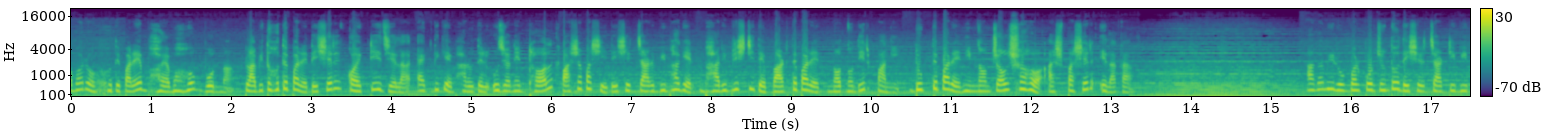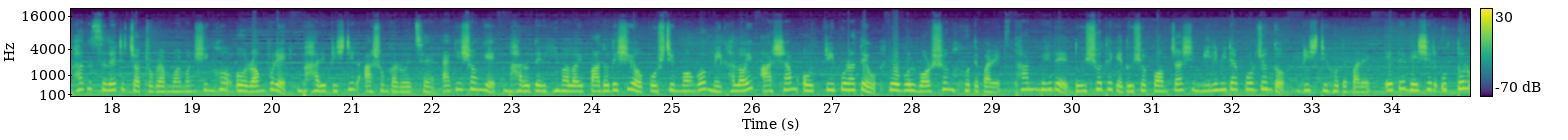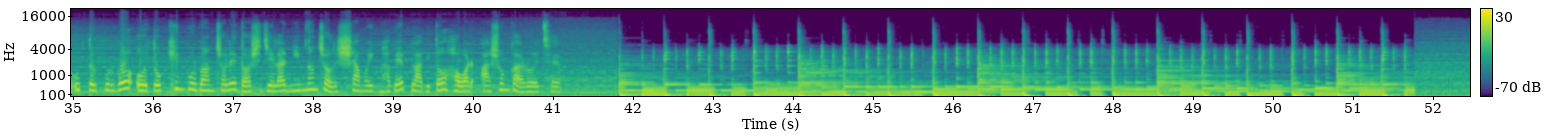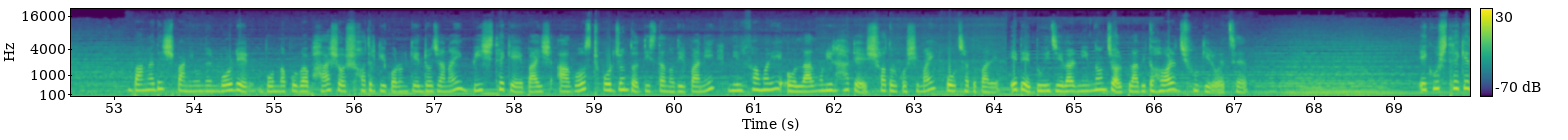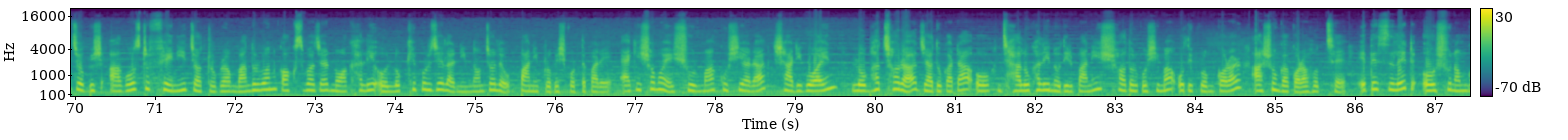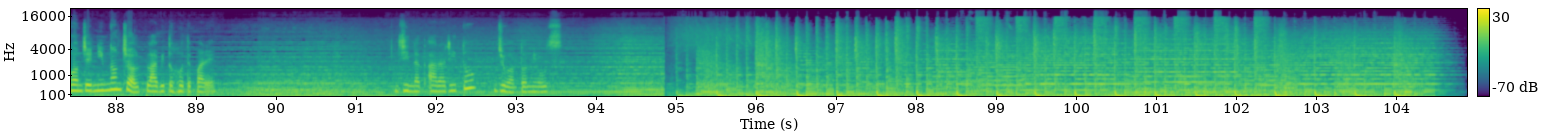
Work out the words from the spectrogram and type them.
আবারও হতে পারে ভয়াবহ বন্যা। প্লাবিত হতে পারে দেশের কয়েকটি জেলা। একদিকে ভারতের উজানের ঢল, পাশাপাশি দেশের চার বিভাগের ভারী বৃষ্টিতে বাড়তে পারে নদ নদীর পানি। ডুবতে পারে নিম্নাঞ্চল সহ আশপাশের এলাকা। আগামী রোববার পর্যন্ত দেশের চারটি বিভাগ, সিলেট, চট্টগ্রাম, ময়মনসিংহ ও রংপুরে ভারী বৃষ্টির আশঙ্কা রয়েছে। একই সঙ্গে ভারতের হিমালয় পাদদেশীয়, পশ্চিমবঙ্গ, মেঘালয়, আসাম ও ত্রিপুরাতেও প্রবল বর্ষণ হতে পারে। স্থানভেদে দুইশো থেকে দুইশো পঞ্চাশ মিলিমিটার পর্যন্ত বৃষ্টি হতে পারে। এতে দেশের উত্তর উত্তর পূর্ব ও দক্ষিণ পূর্বাঞ্চলে দশ জেলার নিম্নাঞ্চল সাময়িকভাবে প্লাবিত হওয়ার আশঙ্কা রয়েছে। বাংলাদেশ পানি উন্নয়ন বোর্ডের বন্যা পূর্বাভাস ও সতর্কীকরণ কেন্দ্র জানায়, বিশ থেকে বাইশ আগস্ট পর্যন্ত তিস্তা নদীর পানি নীলফামারী ও লালমনিরহাটে সতর্ক সীমায় পৌঁছাতে পারে। এতে দুই জেলার নিম্নাঞ্চল প্লাবিত হওয়ার ঝুঁকি রয়েছে। একুশ থেকে চব্বিশ আগস্ট ফেনী, চট্টগ্রাম, বান্দরবান, কক্সবাজার, নোয়াখালী ও লক্ষ্মীপুর জেলার নিম্নাঞ্চলেও পানি প্রবেশ করতে পারে। একই সময়ে সুরমা, কুশিয়ারা, সারিগোয়াইন, লোভাছড়া, জাদুকাটা ও ঝালুখালী নদীর পানি সতর্ক সীমা অতিক্রম করার আশঙ্কা করা হচ্ছে। এতে সিলেট ও সুনামগঞ্জের নিম্নাঞ্চল প্লাবিত হতে পারে। জিন্নাত আরা ঋতু যুগান্তর নিউজ।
